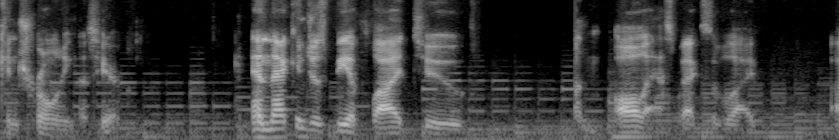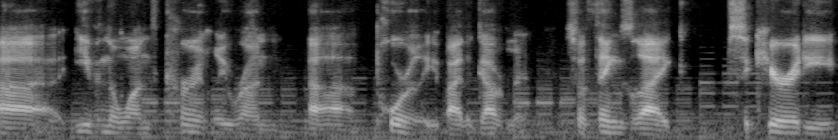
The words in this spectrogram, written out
controlling us here. And that can just be applied to um, all aspects of life, uh, even the ones currently run uh, poorly by the government. So things like security,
